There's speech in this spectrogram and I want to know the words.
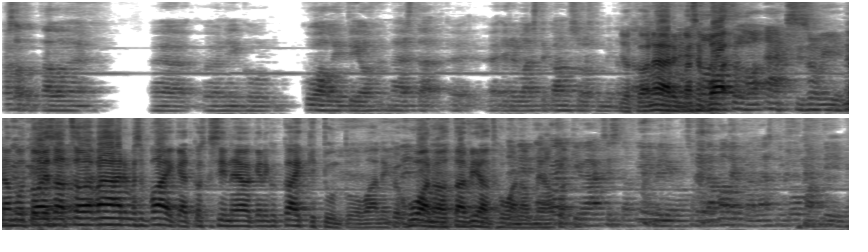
kasata tällainen ö, ö, niin kuin koalitio näistä erilaisista kansoista, mitä Joka on äärimmäisen va- Taistellaan Axis viime. No mutta toisaalta se on vähän äärimmäisen vaikeaa, koska siinä ei oikein niin kaikki tuntuu vaan niin huonolta tai vielä Niin, huonommalta. kaikki on Xista viivili, mutta sun pitää valikoida näistä niin oma tiimi.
